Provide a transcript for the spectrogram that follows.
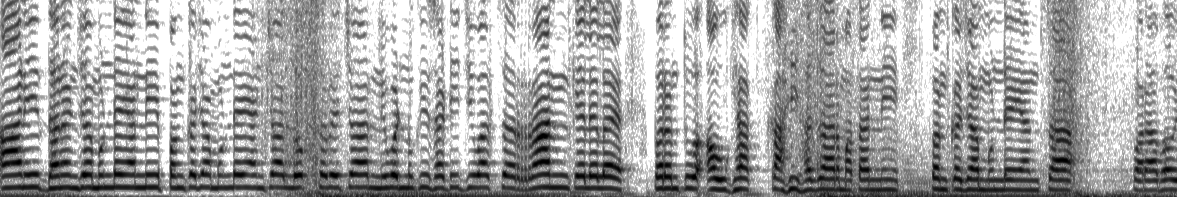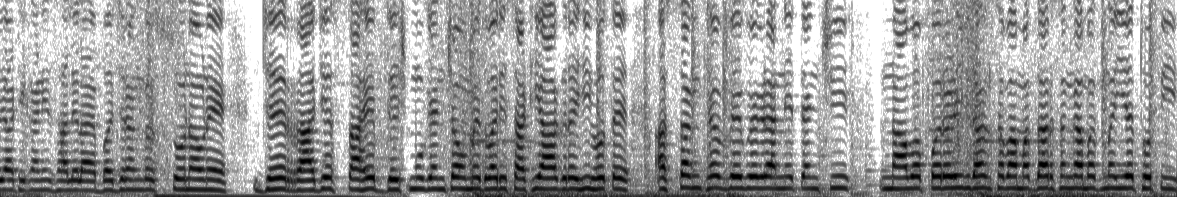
आणि धनंजय मुंडे यांनी पंकजा मुंडे यांच्या लोकसभेच्या निवडणुकीसाठी जीवाचं रान केलेलं आहे. परंतु अवघ्या काही हजार मतांनी पंकजा मुंडे यांचा पराभव या ठिकाणी झालेला आहे. बजरंग सोनवणे जे राजेश साहेब देशमुख यांच्या उमेदवारीसाठी आग्रही होते असंख्य वेगवेगळ्या नेत्यांची नावं परळी विधानसभा मतदारसंघामधनं येत होती.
